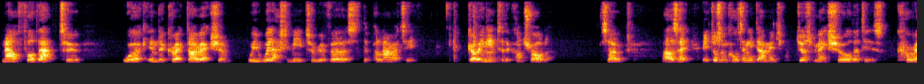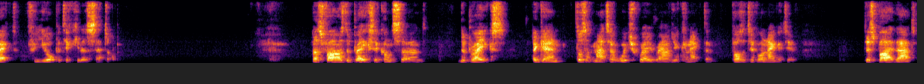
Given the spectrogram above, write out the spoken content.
Now for that to work in the correct direction, we will actually need to reverse the polarity going into the controller. So, as I say, it doesn't cause any damage, just make sure that it's correct for your particular setup. As far as the brakes are concerned, the brakes, again, doesn't matter which way round you connect them, positive or negative. Despite that,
